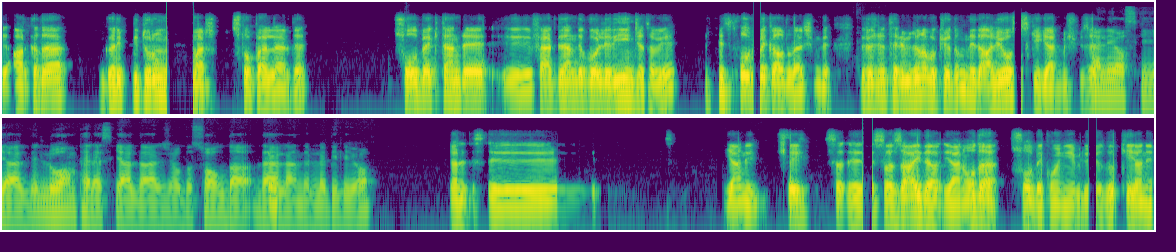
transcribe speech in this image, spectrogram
e, arkada garip bir durum var stoperlerde. Sol bekten de e, Ferdinand de golleri yiyince tabii sol bek aldılar şimdi. Biraz önce televizyona bakıyordum. Ne de Alioski gelmiş bize. Alioski geldi. Luan Perez geldi ayrıca. O da solda değerlendirilebiliyor. Yani e, yani şey e, Sazai da yani o da sol bek oynayabiliyordu ki yani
